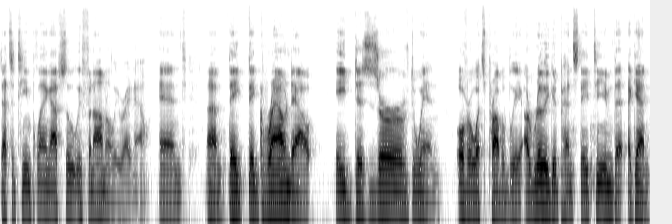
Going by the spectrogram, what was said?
that's a team playing absolutely phenomenally right now. And um, they they ground out a deserved win over what's probably a really good Penn State team that, again,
